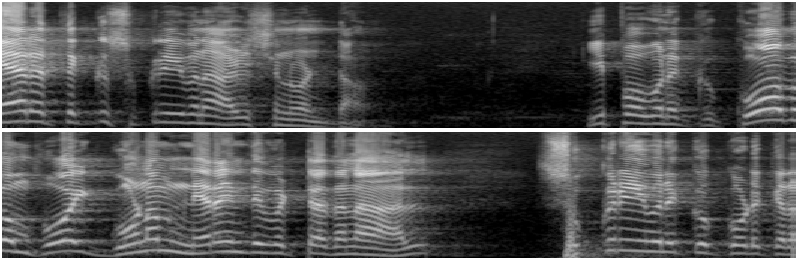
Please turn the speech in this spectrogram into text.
நேரத்துக்கு சுக்ரீவனை அழிச்சுன்னு வந்துட்டான். இப்போ அவனுக்கு கோபம் போய் குணம் நிறைந்து விட்டதனால் சுக்ரீவனுக்கு கொடுக்கிற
